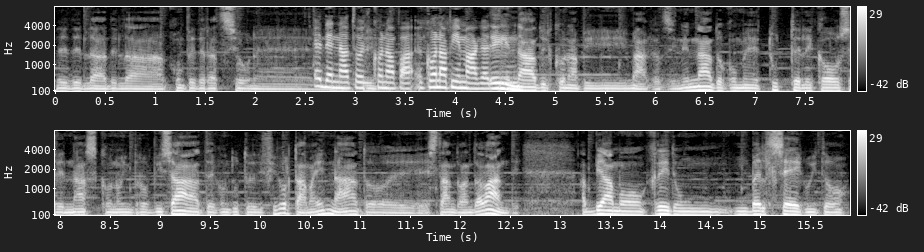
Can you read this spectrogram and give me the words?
della, della, Confederazione. Ed è nato il Conapa, Conapi Magazine. È nato il Conapi Magazine, è nato come tutte le cose nascono improvvisate, con tutte le difficoltà, ma è nato e, e sta andando avanti. Abbiamo, credo, un, un bel seguito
